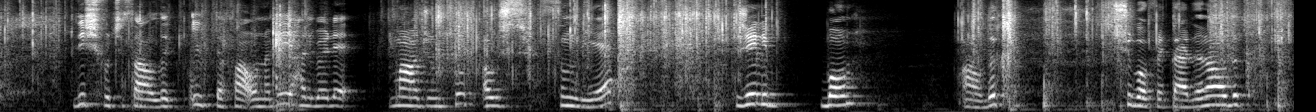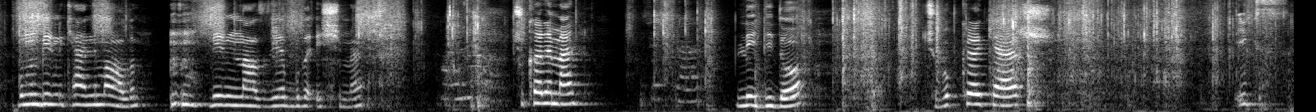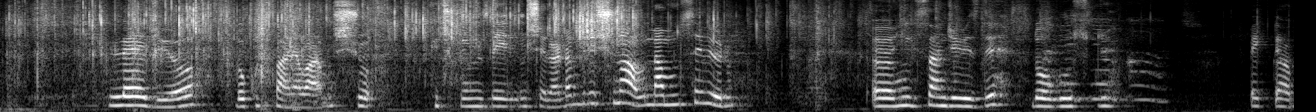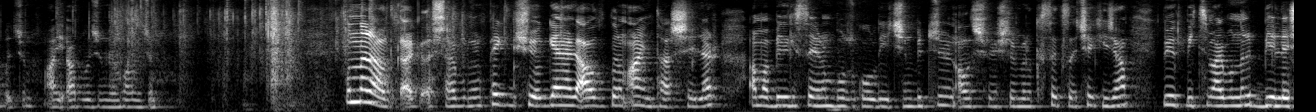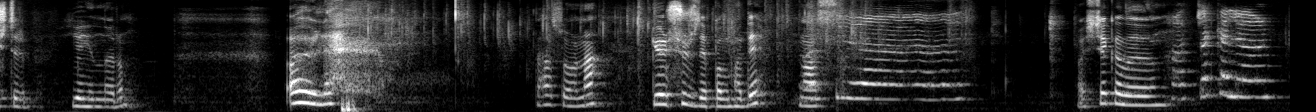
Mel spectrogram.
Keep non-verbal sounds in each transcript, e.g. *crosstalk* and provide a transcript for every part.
Diş fırçası aldık ilk defa ona bir hani böyle macunsuz alışsın diye. Jelibon aldık. Şu gofretlerden aldık. Bunun birini kendime aldım. *clears throat* birini Nazlı'ya bu da eşime. Şu karamel Ledido. Çubuk kraker. X L diyor. 9 tane varmış. Şu küçüklüğümüzde yediğimiz şeylerden. Bir de şunu aldım. Ben bunu seviyorum. Ee, Hindistan cevizli. Dolgulu sütlü. Bekle ablacığım. Ay ablacığım diyorum halacığım. Bunları aldık arkadaşlar bugün. Pek bir şey yok. Genelde aldıklarım aynı tarz şeyler. Ama bilgisayarım bozuk olduğu için bütün alışverişlerimi böyle kısa kısa çekeceğim. Büyük bir ihtimal bunları birleştirip yayınlarım. Öyle. Daha sonra görüşürüz yapalım hadi. Naz. Hoşçakalın. Hoşçakalın.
